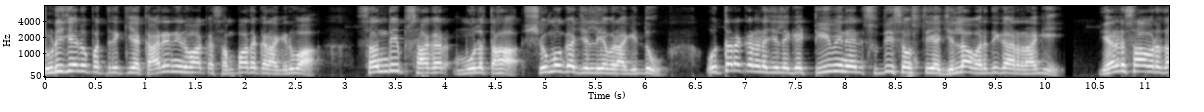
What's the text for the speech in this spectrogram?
ನುಡಿಜೇನು ಪತ್ರಿಕೆಯ ಕಾರ್ಯನಿರ್ವಾಹಕ ಸಂಪಾದಕರಾಗಿರುವ ಸಂದೀಪ್ ಸಾಗರ್ ಮೂಲತಃ ಶಿವಮೊಗ್ಗ ಜಿಲ್ಲೆಯವರಾಗಿದ್ದು, ಉತ್ತರ ಕನ್ನಡ ಜಿಲ್ಲೆಗೆ ಟಿ ವಿ ನೈನ್ ಸುದ್ದಿ ಸಂಸ್ಥೆಯ ಜಿಲ್ಲಾ ವರದಿಗಾರರಾಗಿ ಎರಡು ಸಾವಿರದ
